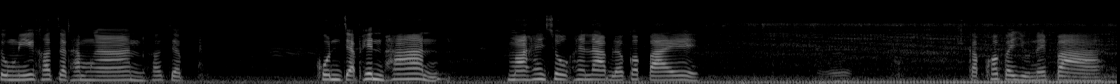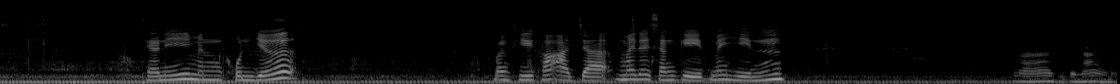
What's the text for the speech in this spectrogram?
ตรงนี้เขาจะทำงานเขาจะ คนจะเพ่นพ่าน มาให้โชคให้ลาบแล้วก็ไปอืมกลับเข้าไปอยู่ในป่า แถวนี้มันคนเยอะ บางทีเขาอาจจะไม่ได้สังเกตไม่เห็นน้าสิไปนั่งบ่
